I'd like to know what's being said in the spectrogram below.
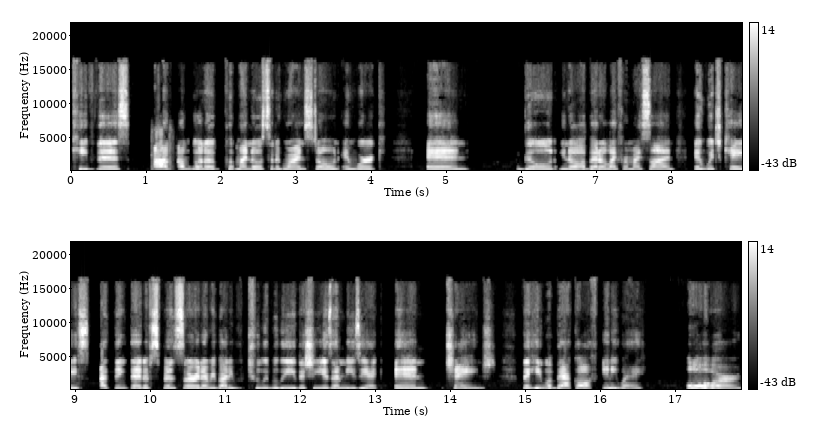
keep this i'm, I'm going to put my nose to the grindstone and work and build you know a better life for my son in which case i think that if spencer and everybody truly believe that she is amnesiac and changed that he would back off anyway. Or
